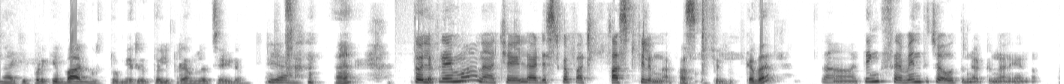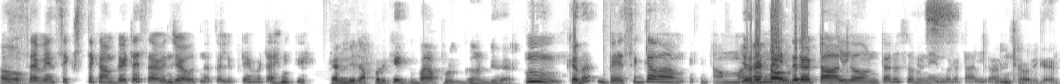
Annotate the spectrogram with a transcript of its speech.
నాకు ఇప్పటికీ బాగా గుర్తు మీరు తొలి ప్రేమలో చేయడం? తొలి ప్రేమ నా చైల్డ్ ఆర్టిస్ట్గా ఫస్ట్ ఫిల్మ్ నాకు. ఫస్ట్ ఫిల్మ్ కదా? ఐ థింక్ సెవెంత్ చదువుతున్నట్టున్నా నేను. సెవెన్ సిక్స్త్ కంప్లీట్ అయ్యి సెవెన్ చదువుతున్నా తొలి ప్రేమ టైంకి. కానీ మీరు అప్పటికే బాగా పొడుగ్గా ఉండేవారు. కదా? బేసిక్గా అమ్మ ఇద్దరు. టాల్గా ఉంటారు సో. నేను కూడా టాల్గా ఉంటాను.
